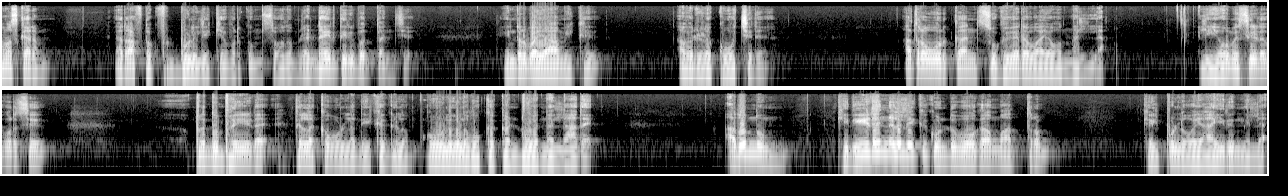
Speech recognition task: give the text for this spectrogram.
നമസ്കാരം. റാഫ്റ്റോക്ക് ഫുട്ബോളിലേക്ക് അവർക്കും സ്വാഗതം. രണ്ടായിരത്തി ഇരുപത്തഞ്ച് ഇന്റർ ബയാമിക്ക് അവരുടെ കോച്ചിന് അത്ര ഓർക്കാൻ സുഖകരമായ ഒന്നല്ല. ലിയോ മെസ്സിയുടെ കുറച്ച് പ്രതിഭയുടെ തിളക്കമുള്ള നീക്കങ്ങളും ഗോളുകളും ഒക്കെ കണ്ടു എന്നല്ലാതെ അതൊന്നും കിരീടങ്ങളിലേക്ക് കൊണ്ടുപോകാൻ മാത്രം കെൽപ്പുള്ളവയായിരുന്നില്ല.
